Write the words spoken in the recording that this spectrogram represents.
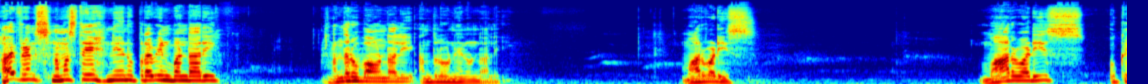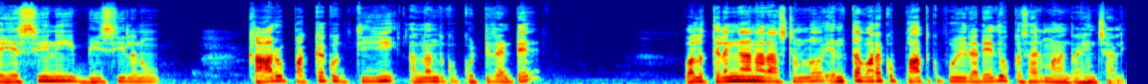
హాయ్ ఫ్రెండ్స్ నమస్తే. నేను ప్రవీణ్ బండారి అందరూ బాగుండాలి అందులో నేను ఉండాలి మార్వాడీస్. మార్వాడీస్ ఒక ఎస్సీని బీసీలను కారు పక్కకు తీయి అన్నందుకు కొట్టిరంటే వాళ్ళు తెలంగాణ రాష్ట్రంలో ఎంతవరకు పాతుకుపోయారు అనేది ఒక్కసారి మనం గ్రహించాలి.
